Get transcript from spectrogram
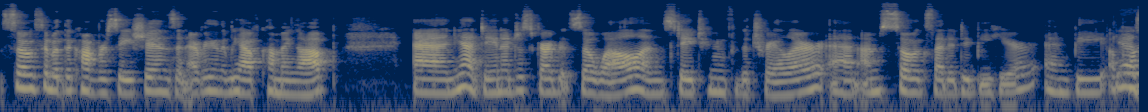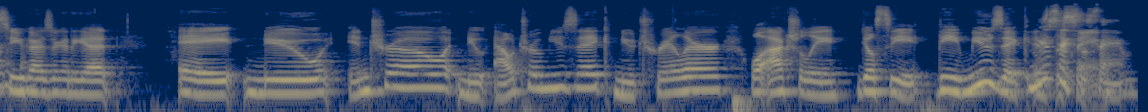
so excited about the conversations and everything that we have coming up. And yeah, Dana described it so well. And stay tuned for the trailer. And I'm so excited to be here and be a yeah so you guys are going to get a new intro new outro music new trailer well actually you'll see the music is the the same, same.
